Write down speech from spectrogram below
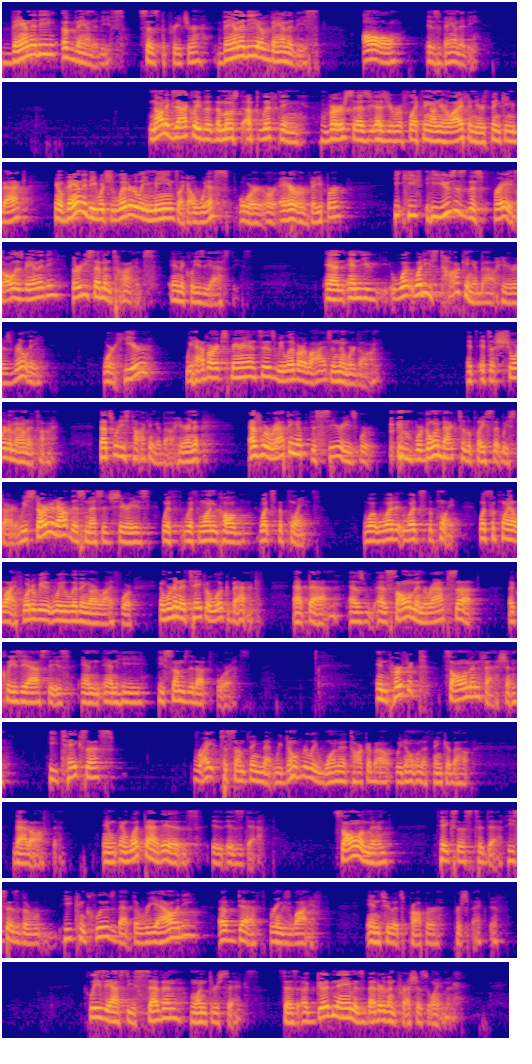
Vanity of vanities, says the preacher. Vanity of vanities. All is vanity not exactly the, the most uplifting verse as, as you're reflecting on your life and you're thinking back. You know, vanity, which literally means like a wisp or, or air or vapor, he, he, he uses this phrase, all is vanity, 37 times in Ecclesiastes. And, and you, what, what he's talking about here is really, we're here, we have our experiences, we live our lives, and then we're gone. It, it's a short amount of time. That's what he's talking about here. And as we're wrapping up this series, we're, we're going back to the place that we started. We started out this message series with, with one called, What's the Point? What, what, what's the point? What's the point of life? What are we, we living our life for? And we're going to take a look back at that as, as Solomon wraps up Ecclesiastes and, and he, he sums it up for us. In perfect Solomon fashion, he takes us right to something that we don't really want to talk about, we don't want to think about that often. And, and what that is, is, is death. Solomon takes us to death. He says the, he concludes that the reality of death brings life into its proper perspective. Ecclesiastes 7, 1 through 6 says, A good name is better than precious ointment,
